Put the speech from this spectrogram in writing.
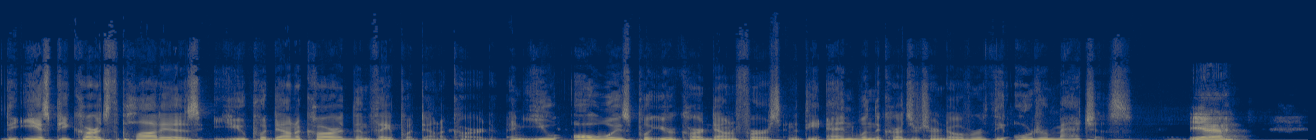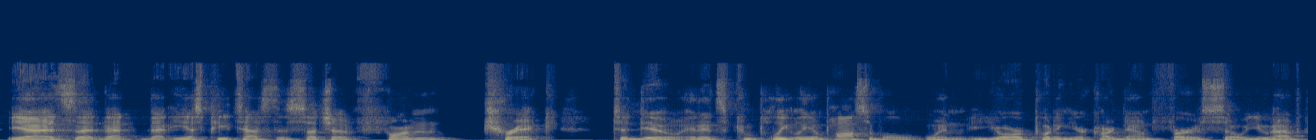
the ESP cards, the plot is you put down a card, then they put down a card. And you always put your card down first. And at the end, when the cards are turned over, the order matches. Yeah. Yeah. It's that that that ESP test is such a fun trick to do. And it's completely impossible when you're putting your card down first. So you have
